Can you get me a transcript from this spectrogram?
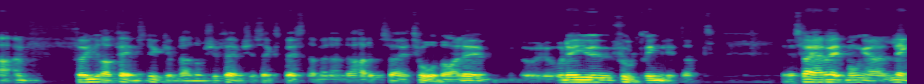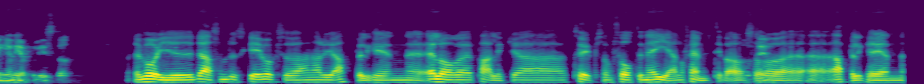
ja, fyra, fem stycken bland de 25-26 bästa medan där hade Sverige två bara. Det, och det är ju fullt rimligt att eh, Sverige hade rätt många längre ner på listan. Det var ju där som du skrev också, han hade ju Appelgren eller Palicka typ som 49 eller 50 va? Och så Appelgren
